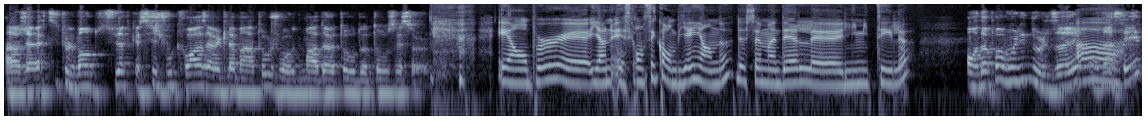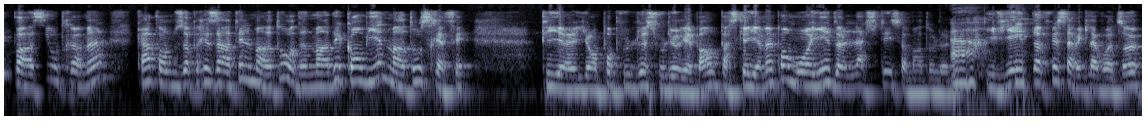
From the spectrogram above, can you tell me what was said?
Alors, j'avertis tout le monde tout de suite que si je vous croise avec le manteau, je vais vous demander un tour d'auto, c'est sûr. Et on peut. Euh, est-ce qu'on sait combien il y en a de ce modèle euh, limité-là? On n'a pas voulu nous le dire. On a ah. essayé de passer autrement. Quand on nous a présenté le manteau, on a demandé combien de manteaux seraient faits. Puis euh, ils n'ont pas plus voulu répondre parce qu'il n'y a même pas moyen de l'acheter, ce manteau-là. Ah. Il vient d'office avec la voiture,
